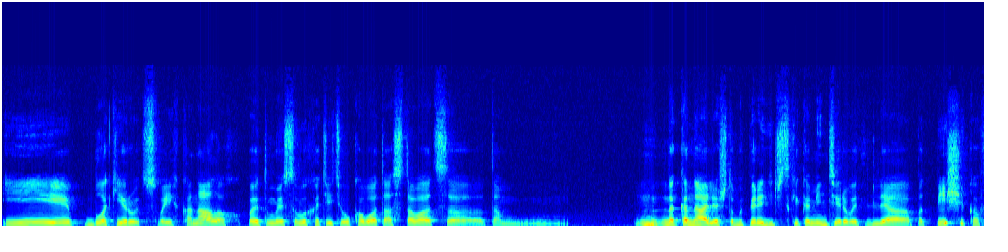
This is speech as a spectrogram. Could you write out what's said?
и блокируют в своих каналах, поэтому если вы хотите у кого-то оставаться там на канале, чтобы периодически комментировать для подписчиков,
